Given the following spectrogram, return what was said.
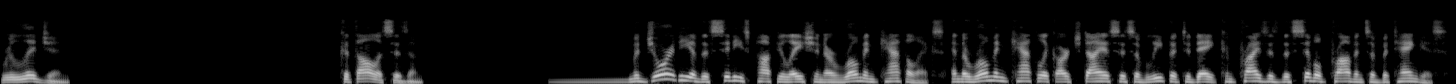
Religion Catholicism Majority of the city's population are Roman Catholics, and the Roman Catholic Archdiocese of Lipa today comprises the civil province of Batangas.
